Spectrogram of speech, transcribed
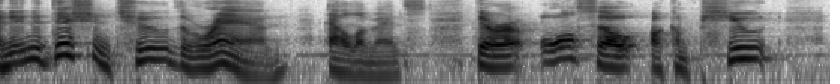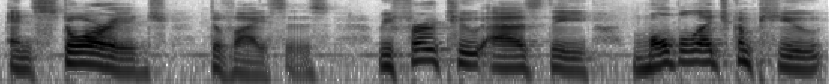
and in addition to the RAN elements, there are also a compute and storage devices referred to as the Mobile Edge Compute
